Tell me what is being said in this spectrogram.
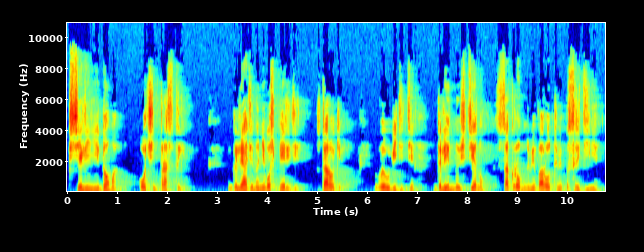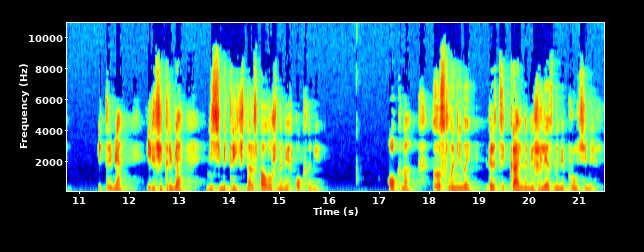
Все линии дома очень просты. Глядя на него спереди, с дороги, вы увидите длинную стену с огромными воротами посредине и тремя или четырьмя несимметрично расположенными окнами. Окна заслонены вертикальными железными прутьями.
